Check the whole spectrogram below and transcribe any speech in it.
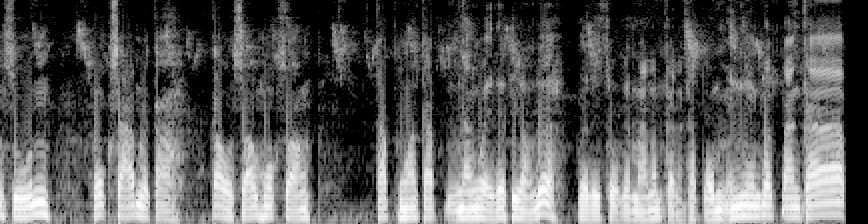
063แล้วก็9262กั บหัวกับนางไว้เด้อพี่น้องเด้อเพื่อได้โชคได้มาน้ำกันครับ ผมเองๆปังๆครับ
